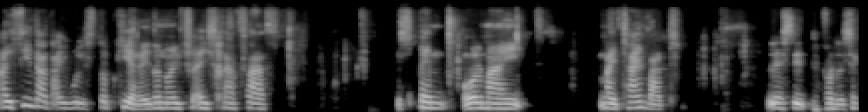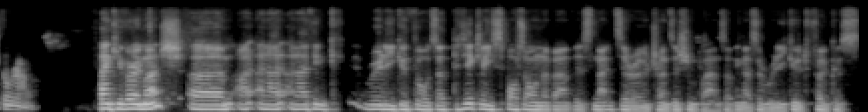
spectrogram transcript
I think that I will stop here. I don't know if I have uh, spent all my my time, but let's see for the second round. Thank you very much. Um, I, and, I, and I think really good thoughts, are particularly spot on about this net zero transition plan. So I think that's a really good focus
